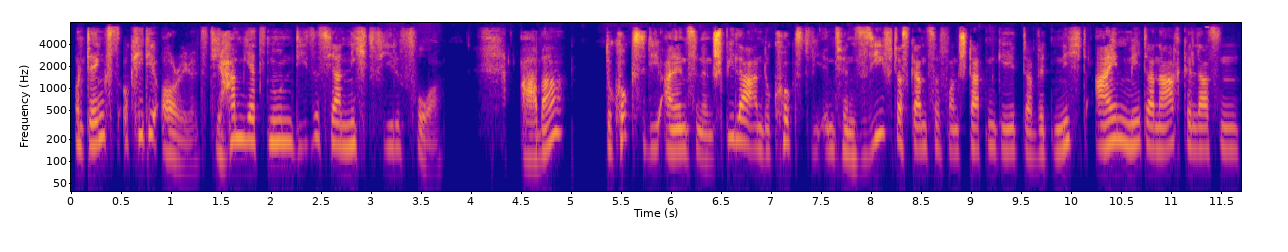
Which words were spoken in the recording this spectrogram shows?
und denkst, okay, die Orioles, die haben jetzt nun dieses Jahr nicht viel vor. Aber du guckst dir die einzelnen Spieler an, du guckst, wie intensiv das Ganze vonstatten geht, da wird nicht ein Meter nachgelassen.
